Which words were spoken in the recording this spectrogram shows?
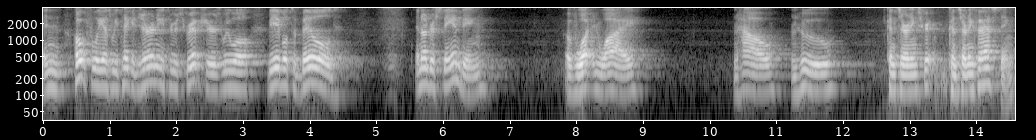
And hopefully as we take a journey through scriptures, we will be able to build an understanding of what and why and how and who concerning concerning fasting.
